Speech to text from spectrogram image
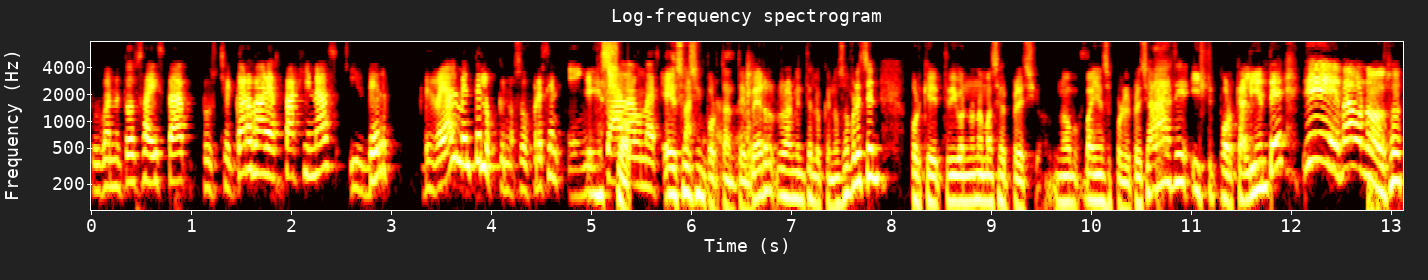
Pues bueno, entonces ahí está, pues checar varias páginas y ver realmente lo que nos ofrecen en cada una de estas Eso es importante, ver realmente lo que nos ofrecen, porque te digo, no nada más el precio, no váyanse por el precio. Ah, y por caliente, ¡eh! vámonos!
